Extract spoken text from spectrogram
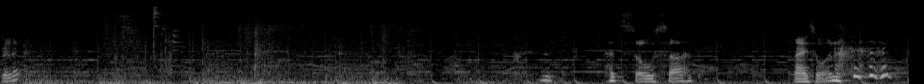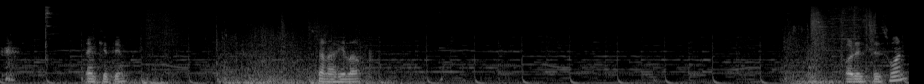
Really? That's so sad. Nice one. Thank you, team. Gonna heal up. What is this one?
